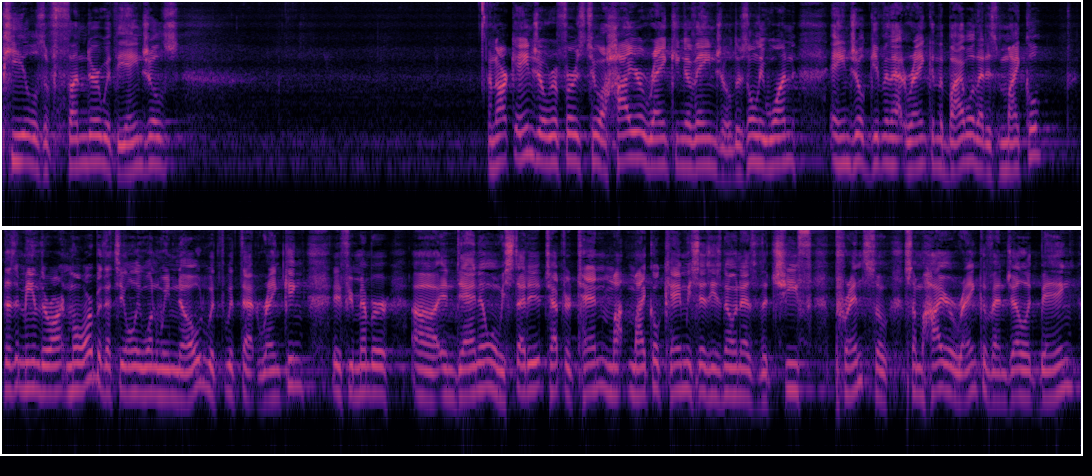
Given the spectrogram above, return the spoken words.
peals of thunder with the angels. An archangel refers to a higher ranking of angel. There's only one angel given that rank in the Bible, that is Michael. Doesn't mean there aren't more, but that's the only one we know with, with that ranking. If you remember uh, in Daniel, when we studied it, chapter 10, M- Michael came. He says he's known as the chief prince, so some higher rank of angelic being.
